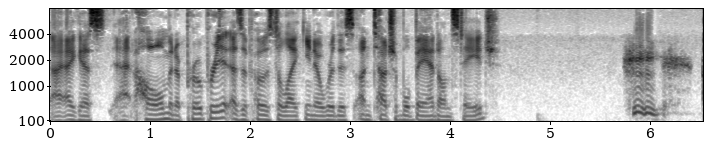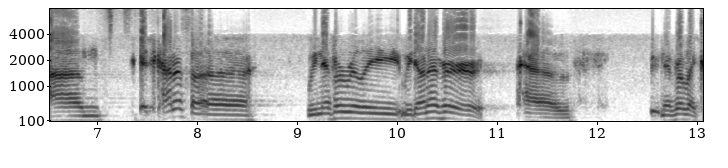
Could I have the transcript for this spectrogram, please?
I, I guess at home and appropriate as opposed to like you know we're this untouchable band on stage Um, it's kind of uh we never really we don't ever have we've never like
